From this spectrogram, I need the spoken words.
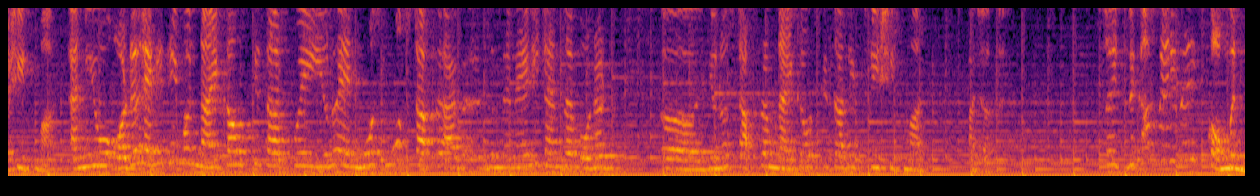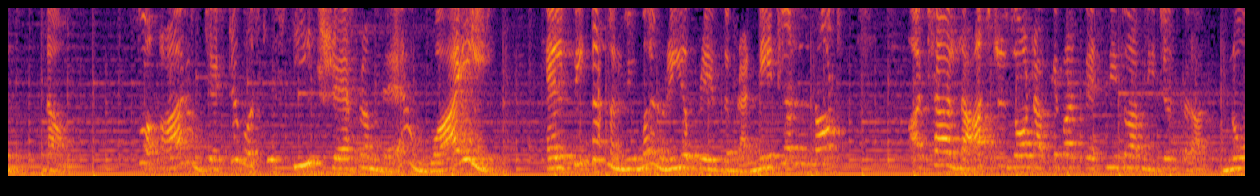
sheet mask and you order anything on Nykaa उसके साथ कोई you know and most most stuff many times I ordered you know stuff from Nykaa उसके साथ एक फ्री शीट मास्क आ जाता है. So it's become very very common now so our objective was to steal share from there why helping the consumer reappraise the brand nature is not अच्छा लास्ट रिजॉर्ट आपके पास पैसे नहीं तो आप नेचर्स करा दो. No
